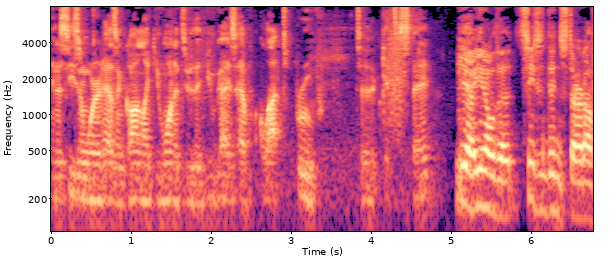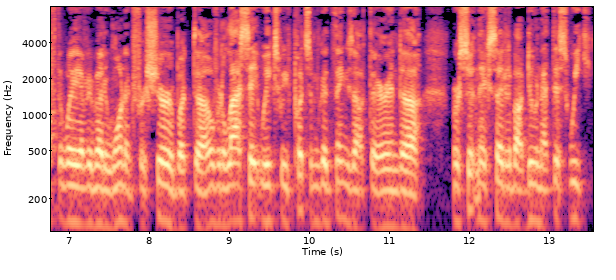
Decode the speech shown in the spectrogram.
in a season where it hasn't gone like you wanted to, that you guys have a lot to prove to get to stay? Yeah, you know, the season didn't start off the way everybody wanted for sure, but uh, over the last eight weeks, we've put some good things out there, and uh, we're certainly excited about doing that this week.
